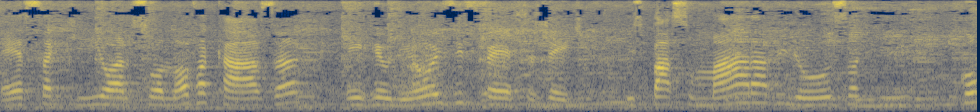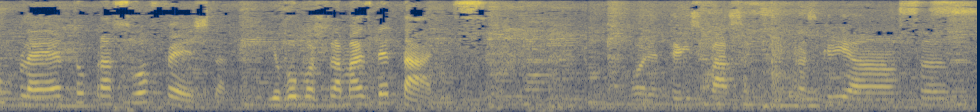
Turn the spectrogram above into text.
Essa aqui, olha, sua nova casa em reuniões e festas, gente. Espaço maravilhoso aqui, completo para sua festa. E eu vou mostrar mais detalhes. Olha, tem espaço aqui para as crianças.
